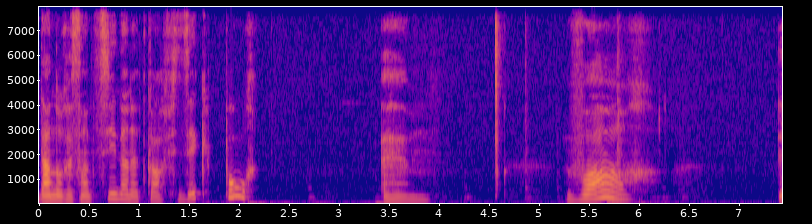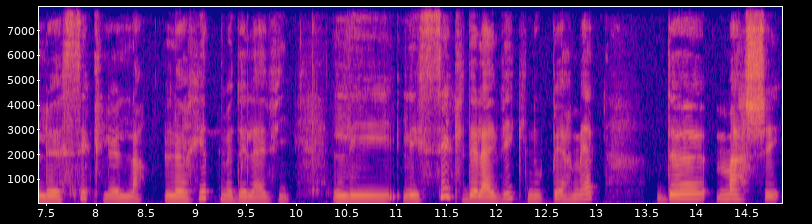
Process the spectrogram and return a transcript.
dans nos ressentis, dans notre corps physique, pour euh, voir le cycle lent, le rythme de la vie, les cycles de la vie qui nous permettent de marcher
